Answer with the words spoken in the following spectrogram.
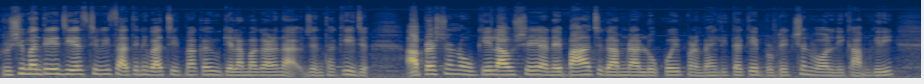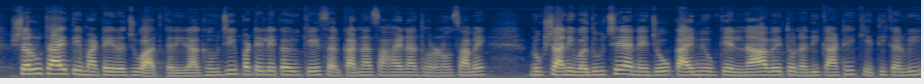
કૃષિમંત્રીએ જીએસટીવી સાથેની વાતચીતમાં કહ્યું કે લાંબા ગાળાના આયોજન થકી જ આ પ્રશ્નનો ઉકેલ આવશે અને પાંચ ગામના લોકોએ પણ વહેલી તકે પ્રોટેક્શન વોલની કામગીરી શરૂ થાય તે માટે રજૂઆત કરી. રાઘવજી પટેલે કહ્યું કે સરકારના સહાયના ધોરણો સામે નુકસાની વધુ છે અને જો કાયમી ઉકેલ ના આવે તો નદી કાંઠે ખેતી કરવી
